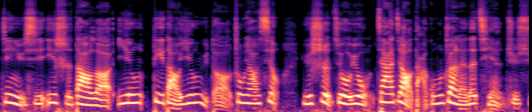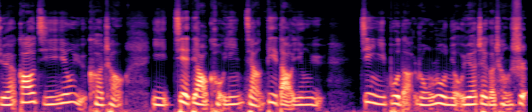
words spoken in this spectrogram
金宇熙意识到了英地道英语的重要性，于是就用家教打工赚来的钱去学高级英语课程，以戒掉口音讲地道英语，进一步的融入纽约这个城市。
